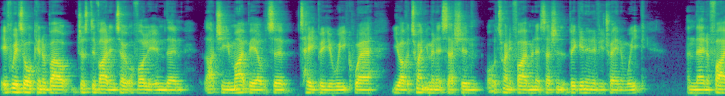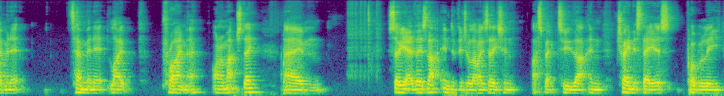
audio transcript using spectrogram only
if we're talking about just dividing total volume, then actually you might be able to taper your week where you have a 20 minute session or 25 minute session at the beginning of your training week and then a five minute 10 minute like primer on a match day um so yeah there's that individualization aspect to that and trainer status probably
